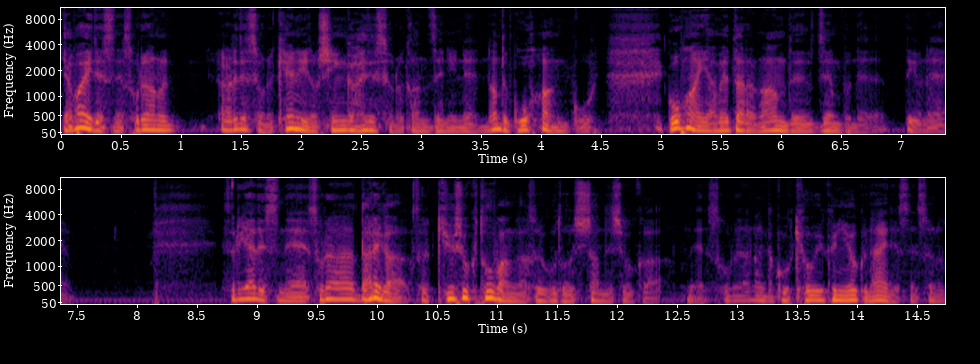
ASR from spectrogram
やばいですねそれはあのあれですよね。権利の侵害ですよね。完全にね。なんでご飯こうご飯やめたらなんで全部ね。っていうね。それ嫌ですね。それは誰が、それ給食当番がそういうことをしたんでしょうか。ね、それはなんかこう教育に良くないですね。その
